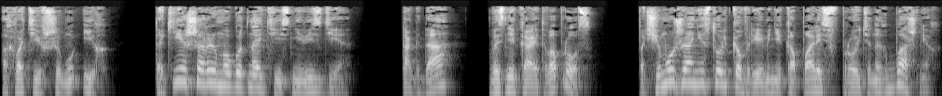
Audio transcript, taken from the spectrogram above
охватившему их, такие шары могут найтись не везде. Тогда возникает вопрос, почему же они столько времени копались в пройденных башнях?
